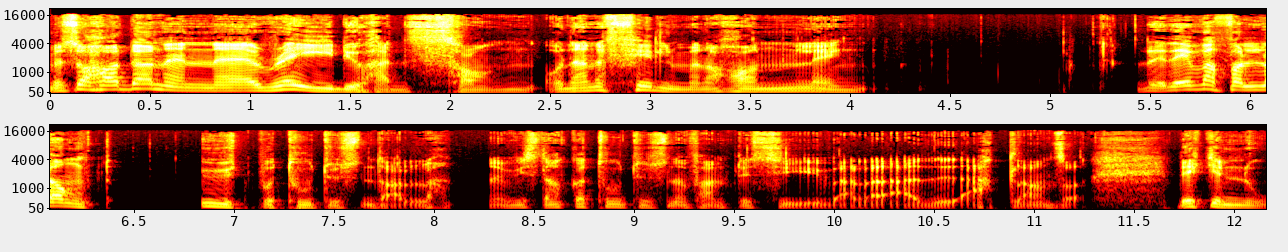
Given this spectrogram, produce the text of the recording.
Men så hadde han en eh, Radiohead-sang, og denne filmen og handling det, det er i hvert fall langt ut på 2000-tallet. Vi snakker 2057 eller et eller annet sånt. Det er ikke nå.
